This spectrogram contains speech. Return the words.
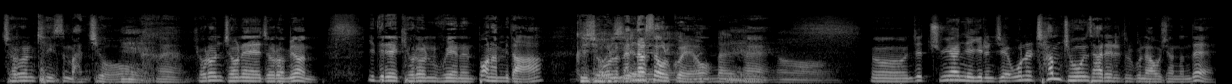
저런 케이스 많죠. 네. 네, 결혼 전에 저러면 이들의 결혼 후에는 뻔합니다. 그죠, 이제. 맨날 싸울 거예요. 맨날. 네. 어. 어, 이제 중요한 얘기를 이제 오늘 참 좋은 사례를 들고 나오셨는데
